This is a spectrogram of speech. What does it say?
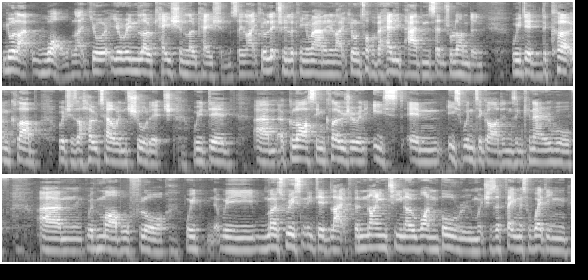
you're like, whoa, like you're you're in location, location. So like you're literally looking around and you're like you're on top of a helipad in central London. We did the Curtain Club, which is a hotel in Shoreditch. We did um, a glass enclosure in East in East Winter Gardens in Canary Wharf um, with marble floor. We we most recently did like the 1901 Ballroom, which is a famous wedding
